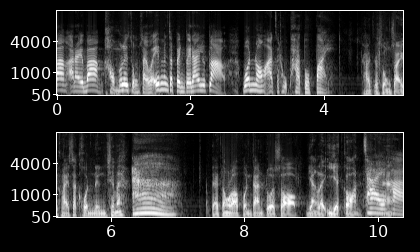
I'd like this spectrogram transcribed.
บ้างอะไรบ้าง เขาก็เลยสงสัยว่าเอ๊ะมันจะเป็นไปได้หรือเปล่า ว่าน้องอาจจะถูกพาตัวไป ถ้าจะสงสัยใครสักคนหนึ่งใช่ไหมอ่า แต่ต้องรอผลการตรวจสอบอย่างละเอียดก่อนใช่นค่ะะ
